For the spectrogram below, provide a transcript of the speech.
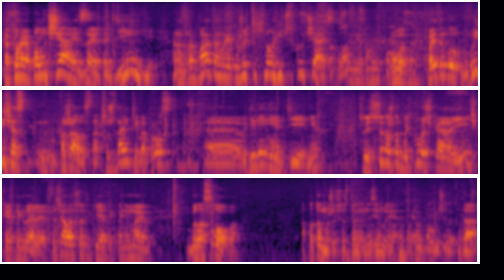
которая получает за это деньги, разрабатывает уже технологическую часть. Вот. Поэтому вы сейчас, пожалуйста, обсуждайте вопрос э, выделения денег. То есть все должно быть курочка, яичко и так далее. Сначала все-таки, я так понимаю, было слово, а потом уже все остальное на земле. Потім отримали Да.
